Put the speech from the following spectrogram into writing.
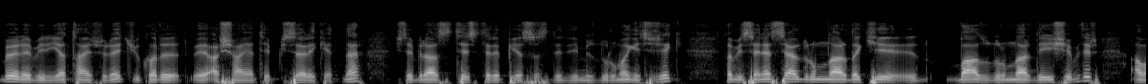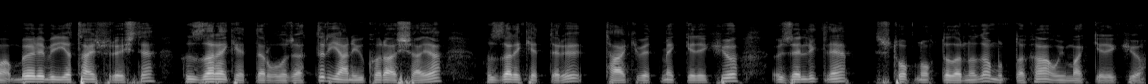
Böyle bir yatay süreç yukarı ve aşağıya tepkisi hareketler işte biraz testere piyasası dediğimiz duruma geçecek. Tabi senetsel durumlardaki e, bazı durumlar değişebilir ama böyle bir yatay süreçte hızlı hareketler olacaktır. Yani yukarı aşağıya hızlı hareketleri takip etmek gerekiyor. Özellikle stop noktalarına da mutlaka uymak gerekiyor.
